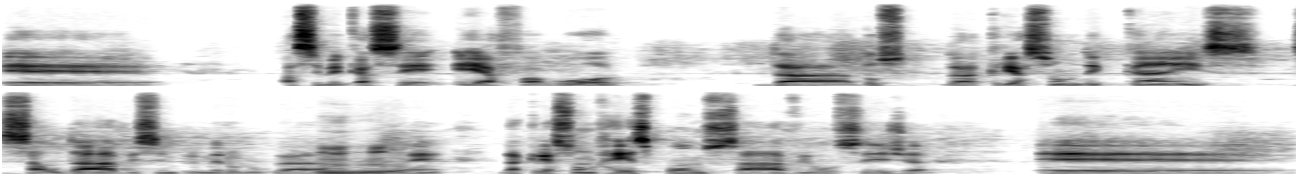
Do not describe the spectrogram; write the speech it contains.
é, a CBKC é a favor da, dos, da criação de cães saudáveis em primeiro lugar, uhum. né? da criação responsável, ou seja, é,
